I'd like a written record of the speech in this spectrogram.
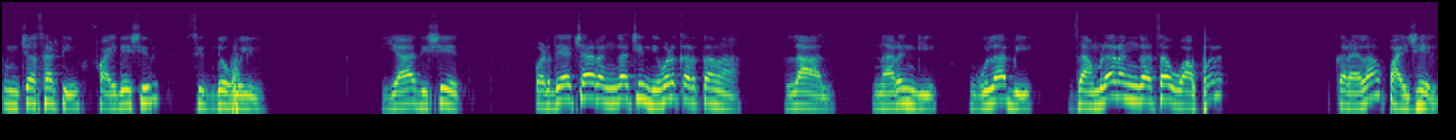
तुमच्यासाठी फायदेशीर सिद्ध होईल. या दिशेत पडद्याच्या रंगाची निवड करताना लाल नारंगी गुलाबी जांभळ्या रंगाचा वापर करायला पाहिजेल.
